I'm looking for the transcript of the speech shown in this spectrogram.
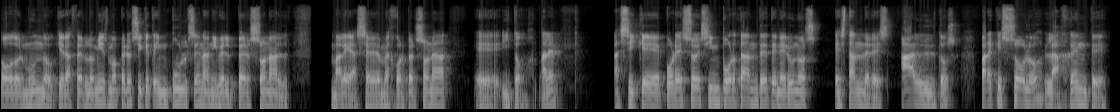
todo el mundo quiera hacer lo mismo, pero sí que te impulsen a nivel personal, ¿vale? A ser mejor persona eh, y todo, ¿vale? Así que por eso es importante tener unos estándares altos para que solo la gente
